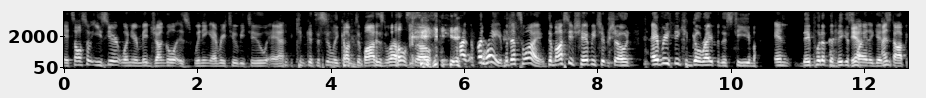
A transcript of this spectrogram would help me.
It's also easier when your mid jungle is winning every 2v2 and can consistently come to bot as well. So Yeah. I- but hey, but that's why Demacia Championship showed everything could go right for this team, and they put up the biggest Yeah, fight against and- top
